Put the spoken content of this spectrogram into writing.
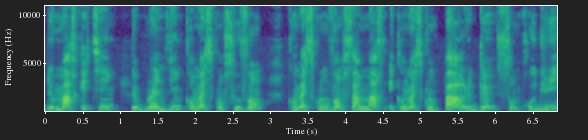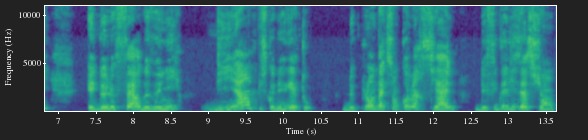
de marketing, de branding, comment est-ce qu'on se vend, comment est-ce qu'on vend sa marque et comment est-ce qu'on parle de son produit et de le faire devenir bien plus que des gâteaux. De plans d'action commerciale, de fidélisation,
